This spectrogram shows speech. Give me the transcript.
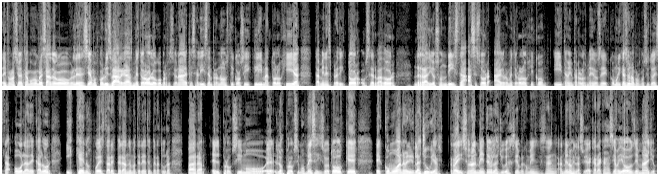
información. Estamos conversando, le decíamos, con Luis Vargas, meteorólogo, profesional, especialista en pronósticos y climatología. También es predictor, observador, radiosondista, asesor agrometeorológico y también para los medios de comunicación a propósito de esta ola de calor y qué nos puede estar esperando en materia de temperatura para el próximo, eh, los próximos meses y sobre todo que eh, cómo van a venir las lluvias. Tradicionalmente las lluvias siempre comienzan, al menos en la ciudad de Caracas, hacia mediados de mayo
